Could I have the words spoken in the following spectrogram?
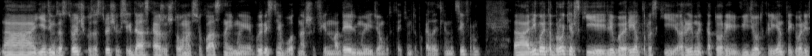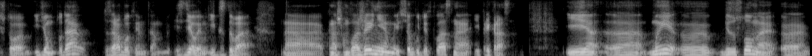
едем к застройщику, застройщик всегда скажет, что у нас все классно, и мы вырастем, вот наша фин-модель, мы идем вот к таким-то показателям, показателям и цифрам. А, либо это брокерский, либо риэлторский рынок, который ведет клиента и говорит, что идем туда, заработаем там, сделаем X2 а, к нашим вложениям, и все будет классно и прекрасно. И э, мы, э, безусловно, э,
